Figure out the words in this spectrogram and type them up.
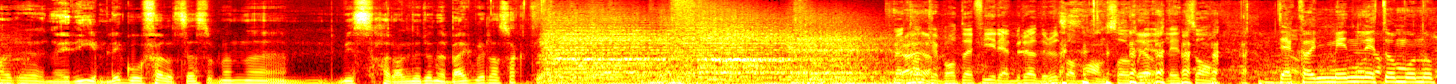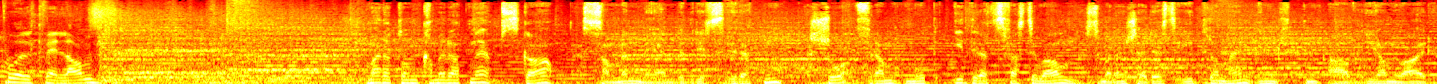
Har en rimelig god følelse, som en uh, Miss Harald Rønneberg ville ha sagt. Med tanke på at det er fire brødre utenfor han, så blir det litt sånn Det kan minne litt om Monopolkveldene. Maratonkameratene skal, sammen med bedriftsidretten, se fram mot idrettsfestivalen som arrangeres i Trondheim i midten av januar.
